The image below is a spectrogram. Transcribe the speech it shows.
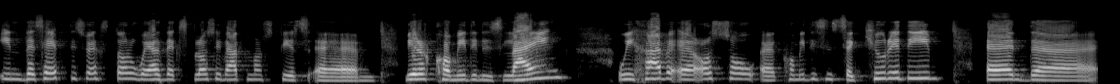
in the safety sector, where the explosive atmospheres um, mirror committee is lying. We have uh, also uh, committees in security and, uh,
